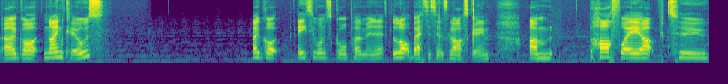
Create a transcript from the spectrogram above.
I got nine kills. I got 81 score per minute. A lot better since last game. I'm halfway up to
